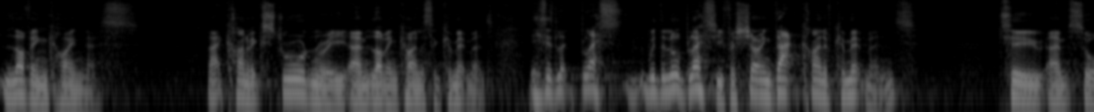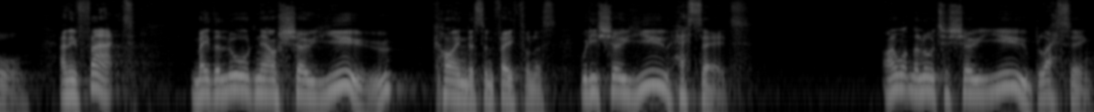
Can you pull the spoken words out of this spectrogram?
loving kindness, that kind of extraordinary um, loving kindness and commitment. He says, Look, bless, would the Lord bless you for showing that kind of commitment to um, Saul? And in fact, may the Lord now show you kindness and faithfulness. Would he show you hesed? I want the Lord to show you blessing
